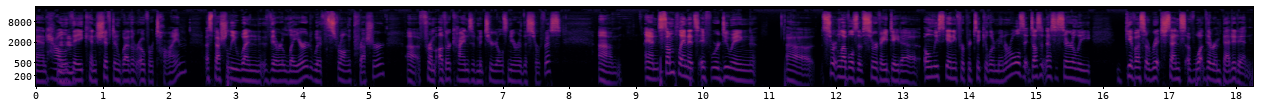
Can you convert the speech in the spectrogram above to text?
and how they can shift in weather over time, especially when they're layered with strong pressure uh, from other kinds of materials nearer the surface. Um, and some planets, if we're doing uh, certain levels of survey data only scanning for particular minerals, it doesn't necessarily give us a rich sense of what they're embedded in,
